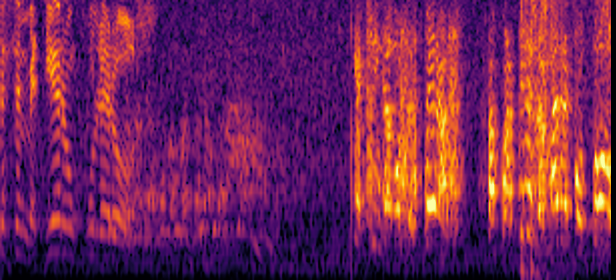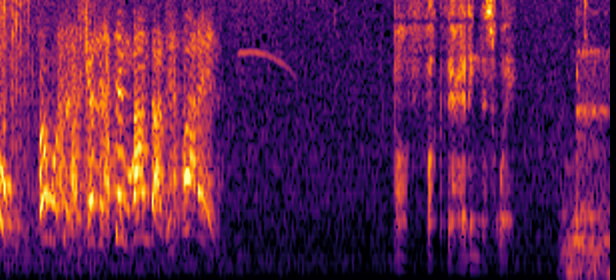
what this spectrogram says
dónde se metieron, culeros? ¿Qué chingados esperas? A partir de la madre con todo. Vamos a enseñarles quién manda. ¡Disparen! Oh fuck, they're heading this way.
